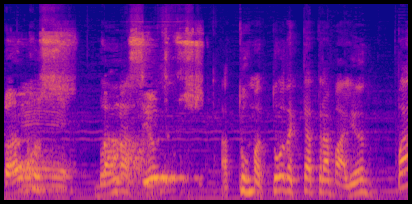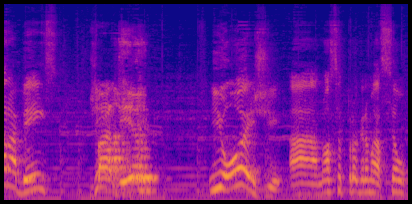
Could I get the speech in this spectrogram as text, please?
Bancos, é, farmacêuticos. A turma toda que está trabalhando. Parabéns. Madeiro. E hoje, a nossa programação,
